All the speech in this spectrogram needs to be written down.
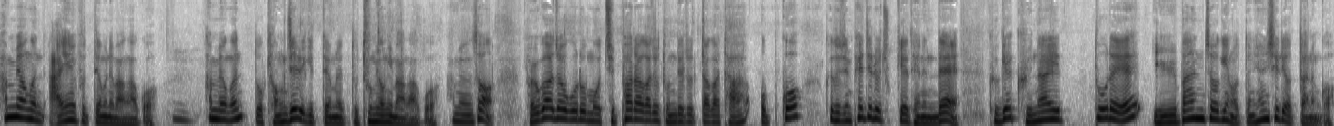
한 명은 IMF 때문에 망하고 한 명은 또 경제 위기 때문에 또 두 명이 망하고 하면서 결과적으로 뭐 집 팔아 가지고 돈 대줬다가 다 없고 그래서 지금 폐지를 죽게 되는데 그게 그 나이 또래의 일반적인 어떤 현실이었다는 거.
